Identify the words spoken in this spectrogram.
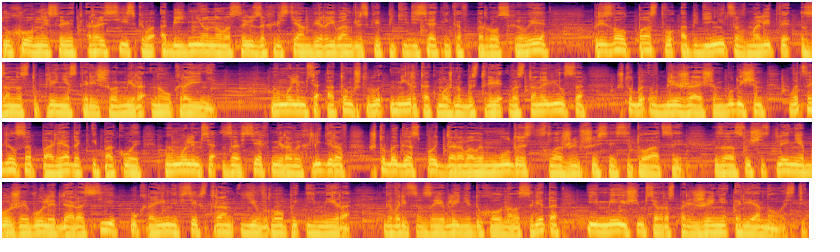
Духовный совет Российского Объединенного Союза Христиан Вероевангельской Пятидесятников РосХВЕ призвал паству объединиться в молитве за наступление скорейшего мира на Украине – мы молимся о том, чтобы мир как можно быстрее восстановился, чтобы в ближайшем будущем воцарился порядок и покой. Мы молимся за всех мировых лидеров, чтобы Господь даровал им мудрость сложившейся ситуации, за осуществление Божьей воли для России, Украины, всех стран Европы и мира, говорится в заявлении Духовного Совета, имеющемся в распоряжении РИА Новости.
